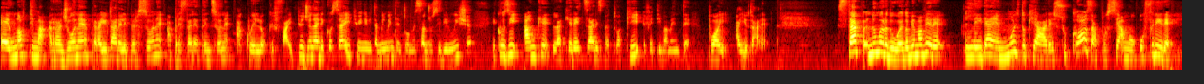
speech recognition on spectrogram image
è un'ottima ragione per aiutare le persone a prestare attenzione a quello che fai. Più generico sei, più inevitabilmente il tuo messaggio si diluisce e così anche la chiarezza rispetto a chi effettivamente puoi aiutare. Step numero due, dobbiamo avere le idee molto chiare su cosa possiamo offrire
